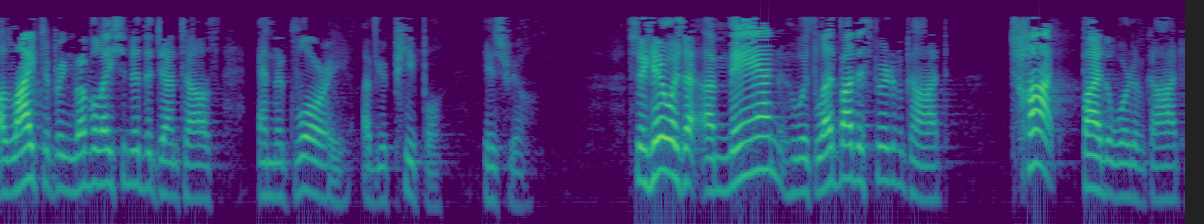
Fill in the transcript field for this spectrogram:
a light to bring revelation to the Gentiles and the glory of your people, Israel. So here was a, a man who was led by the Spirit of God, taught by the Word of God,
